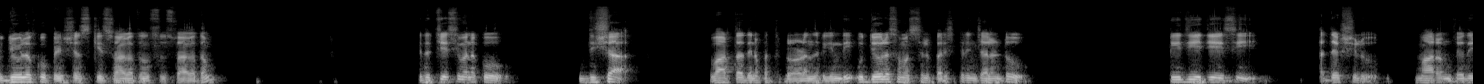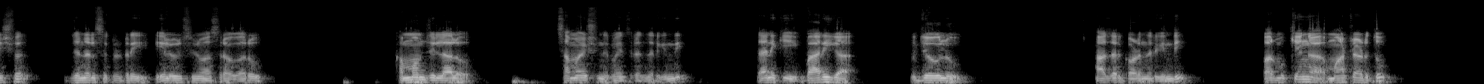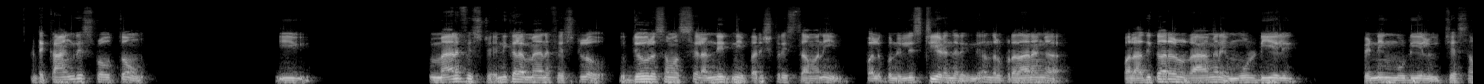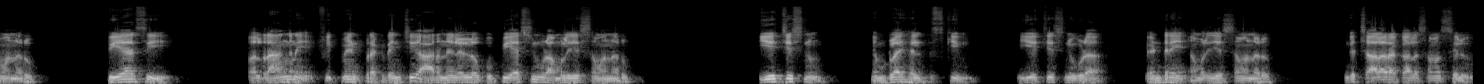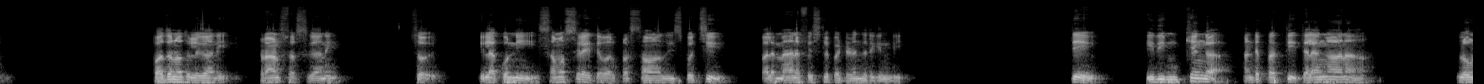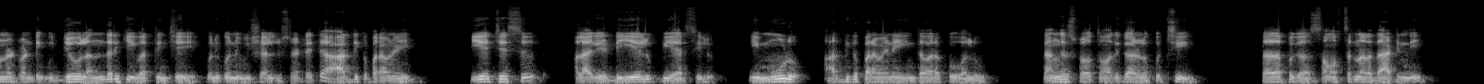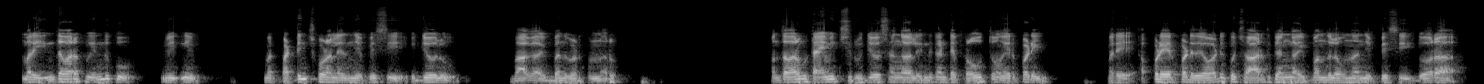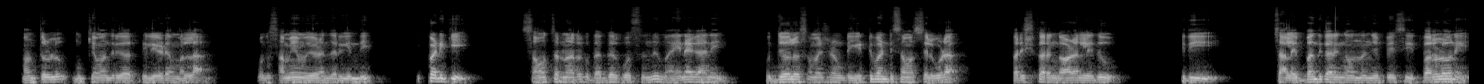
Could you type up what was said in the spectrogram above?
ఉద్యోగులకు పెన్షన్స్కి స్వాగతం సుస్వాగతం. ఇది వచ్చేసి మనకు దిశ వార్తా దినపత్రిక రావడం జరిగింది. ఉద్యోగుల సమస్యలు పరిష్కరించాలంటూ టీజీజేసి అధ్యక్షులు మారం జగదీశ్వర్ జనరల్ సెక్రటరీ ఏలూరు శ్రీనివాసరావు గారు ఖమ్మం జిల్లాలో సమావేశం నిర్వహించడం జరిగింది. దానికి భారీగా ఉద్యోగులు హాజరు కావడం జరిగింది. వారు ముఖ్యంగా మాట్లాడుతూ అంటే కాంగ్రెస్ ప్రభుత్వం ఈ మేనిఫెస్టో ఎన్నికల మేనిఫెస్టోలో ఉద్యోగుల సమస్యలన్నింటినీ పరిష్కరిస్తామని వాళ్ళు కొన్ని లిస్ట్ చేయడం జరిగింది. అందులో ప్రధానంగా వాళ్ళ అధికారులను రాగానే మూడు డిఏలు పెండింగ్ మూడు డిఏలు ఇచ్చేస్తామన్నారు. పిఆర్సీ వాళ్ళు రాగానే ఫిట్మెంట్ ప్రకటించి ఆరు నెలలలోపు పిఆర్సీని కూడా అమలు చేస్తామన్నారు. ఈహెచ్ఎస్ను ఎంప్లాయీ హెల్త్ స్కీమ్ ఈహెచ్ఎస్ని కూడా వెంటనే అమలు చేస్తామన్నారు. ఇంకా చాలా రకాల సమస్యలు పదోన్నతులు కానీ ట్రాన్స్ఫర్స్ కానీ సో ఇలా కొన్ని సమస్యలు అయితే వారు ప్రస్తావన తీసుకొచ్చి వాళ్ళ మేనిఫెస్టోలో పెట్టడం జరిగింది. అయితే ఇది ముఖ్యంగా అంటే ప్రతి తెలంగాణలో ఉన్నటువంటి ఉద్యోగులందరికీ వర్తించే కొన్ని కొన్ని విషయాలు చూసినట్లయితే ఆర్థిక పరమైన ఈహెచ్ఎస్ అలాగే డిఏలు పిఆర్సీలు ఈ మూడు ఆర్థిక పరమైన ఇంతవరకు వాళ్ళు కాంగ్రెస్ ప్రభుత్వం అధికారంలోకి వచ్చి దాదాపుగా సంవత్సరన్నర దాటింది. మరి ఇంతవరకు ఎందుకు వీటిని మరి పట్టించుకోవడం లేదని చెప్పేసి ఉద్యోగులు బాగా ఇబ్బంది పడుతున్నారు. కొంతవరకు టైం ఇచ్చారు ఉద్యోగ సంఘాలు. ఎందుకంటే ప్రభుత్వం ఏర్పడి మరి అప్పుడు ఏర్పడేది కాబట్టి కొంచెం ఆర్థికంగా ఇబ్బందులు ఉందని చెప్పేసి ఘోర మంత్రులు ముఖ్యమంత్రి గారు తెలియడం వల్ల కొంత సమయం ఇవ్వడం జరిగింది. ఇప్పటికీ సంవత్సరంన్నరకు దగ్గరకు వస్తుంది. అయినా కానీ ఉద్యోగులకు సంబంధించినటువంటి ఎటువంటి సమస్యలు కూడా పరిష్కారం కావడం లేదు. ఇది చాలా ఇబ్బందికరంగా ఉందని చెప్పేసి త్వరలోనే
